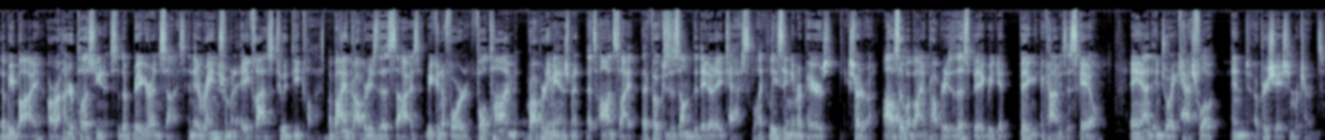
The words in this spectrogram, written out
that we buy are 100 plus units, so they're bigger in size, and they range from an A class to a D class. By buying properties of this size, we can afford full-time property management that's on-site that focuses on the day-to-day tasks like leasing and repairs, etc. Also, by buying properties of this big, we get big economies of scale and enjoy cash flow and appreciation returns.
